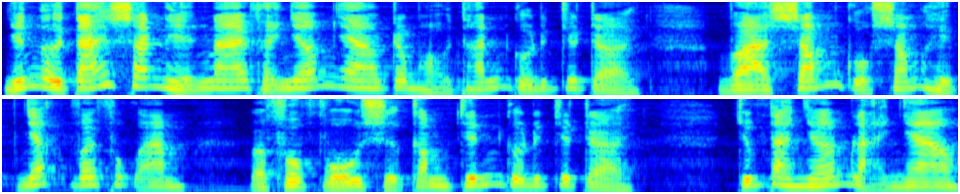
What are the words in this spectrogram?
Những người tái sanh hiện nay phải nhóm nhau trong hội thánh của Đức Chúa Trời và sống cuộc sống hiệp nhất với phúc âm và phục vụ sự công chính của Đức Chúa Trời. Chúng ta nhóm lại nhau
